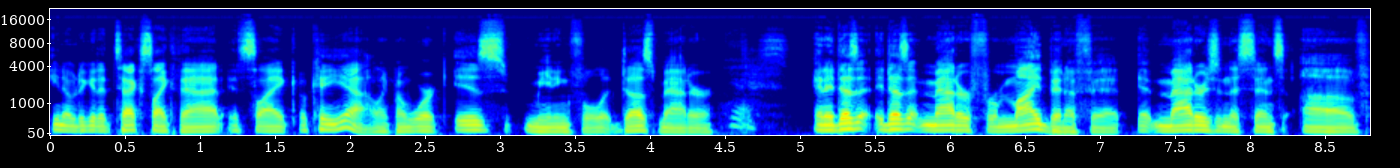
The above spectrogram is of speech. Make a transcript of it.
you know, to get a text like that, it's like, okay, yeah, like my work is meaningful. It does matter Yes. and it doesn't it doesn't matter for my benefit it matters in the sense of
